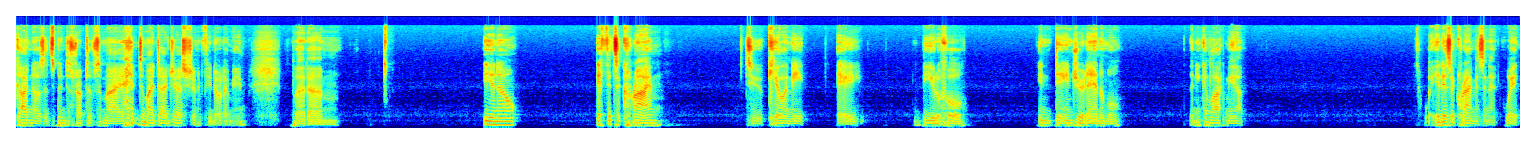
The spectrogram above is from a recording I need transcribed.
God knows it's been disruptive to my to my digestion, if you know what I mean. But um, you know, if it's a crime to kill and eat a beautiful, endangered animal, then you can lock me up. Wait, it is a crime, isn't it? Wait,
